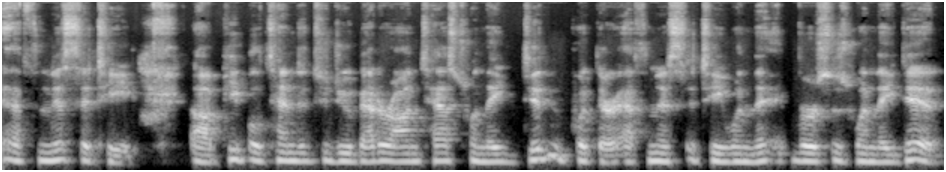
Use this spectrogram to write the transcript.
ethnicity. Uh, people tended to do better on tests when they didn't put their ethnicity when they versus when they did.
